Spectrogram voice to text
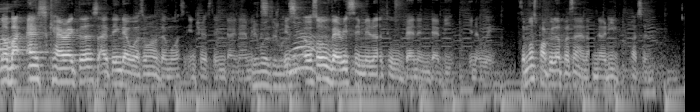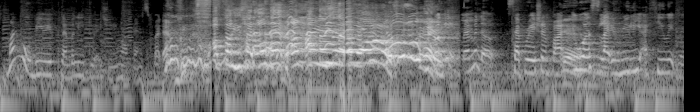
No, but as characters, I think that was one of the most interesting dynamics. It was, it was. It's also very similar to Ben and Debbie in a way. The most popular person and a nerdy person. Mine would be with Cleverly too, actually. No offense, but After he said all that, after he said all that. okay. Remember the separation part? Yeah. It was like really, I feel it, man.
